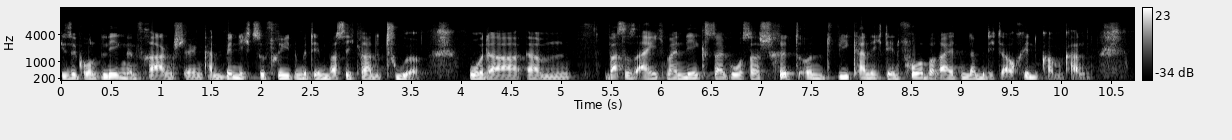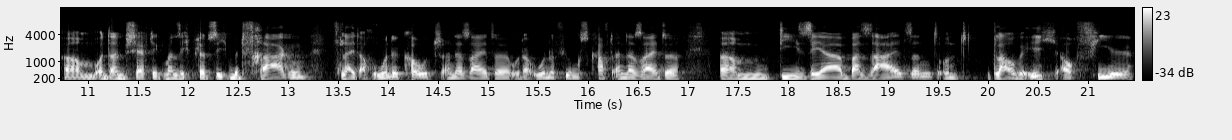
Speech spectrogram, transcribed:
diese grundlegenden Fragen stellen kann. Bin ich zufrieden mit dem, was ich gerade tue? Oder ähm, was ist eigentlich mein nächster großer Schritt und wie kann ich den vorbereiten, damit ich da auch hinkommen kann. Ähm, und dann beschäftigt man sich plötzlich mit Fragen, vielleicht auch ohne Coach an der Seite oder ohne Führungskraft an der Seite, ähm, die sehr basal sind und, glaube ich, auch viel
